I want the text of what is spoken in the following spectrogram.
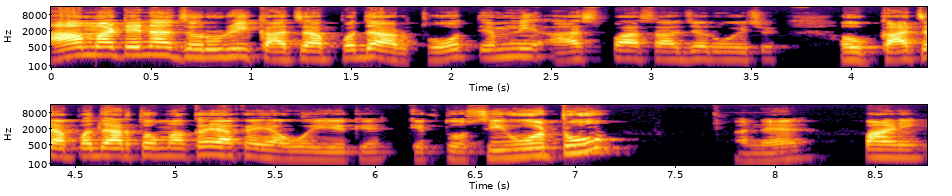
આ માટેના જરૂરી કાચા પદાર્થો તેમની આસપાસ હાજર હોય છે. હવે કાચા પદાર્થોમાં કયા કયા હોય કે એક તો સીઓ અને પાણી.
